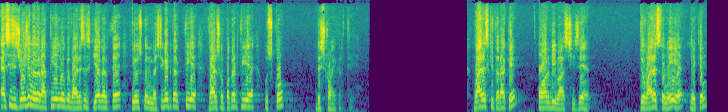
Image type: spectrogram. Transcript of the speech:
ایسی سچویشن نظر آتی ہے جو کہ وائرسز کیا کرتے ہیں، یہ اس کو انویسٹیگیٹ کرتی ہے وائرس کو پکڑتی ہے، اس کو ڈسٹروائے کرتی ہے۔ وائرس کی طرح کے اور بھی بعض چیزیں ہیں۔ جو وائرس تو نہیں ہے، لیکن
